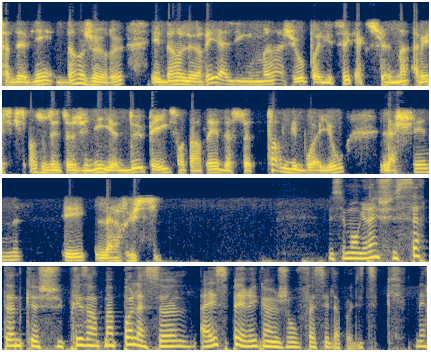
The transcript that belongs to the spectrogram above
ça devient dangereux. Et dans le réalignement géopolitique actuellement, avec ce qui se passe aux États-Unis, il y a deux pays qui sont en train de se tordre les boyaux, la Chine et la Russie. Monsieur Mongrain, je suis certaine que je suis présentement pas la seule à espérer qu'un jour vous fassiez de la politique. Merci.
